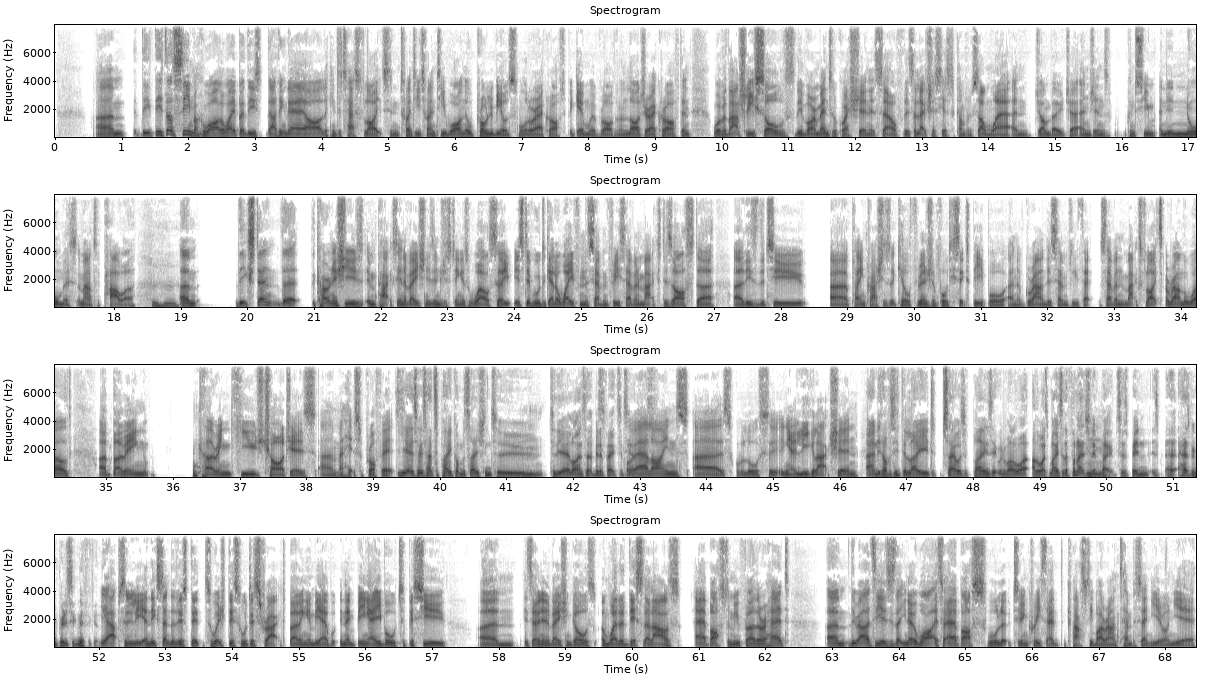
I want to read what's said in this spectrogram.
Um, it, does seem like a while away, but these I think they are looking to test flights in 2021. It will probably be on smaller aircraft to begin with, rather than larger aircraft. And whether that actually solves the environmental question itself, this electricity has to come from somewhere, and jumbo jet engines consume an enormous amount of power. Um, the extent that the current issues impacts innovation is interesting as well. So it's difficult to get away from the 737 Max disaster. Uh, these are the two uh, plane crashes that killed 346 people and have grounded 77 MAX flights around the world. Uh, Boeing incurring huge charges um, and hits of profits. Yeah, so it's had to pay compensation to mm. to the airlines that have been affected to by airlines. Uh, it's got a lawsuit, you know, legal action, and it's obviously delayed sales of planes it would have otherwise made. So the financial mm. impact has been has been pretty significant. Yeah, absolutely, and the extent of this to which this will distract Boeing and be able and then being able to pursue um, its own innovation goals, and whether this allows Airbus to move further ahead. Um, the reality is, is that you know, while so Airbus will look to increase their capacity by around ten percent year on year,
